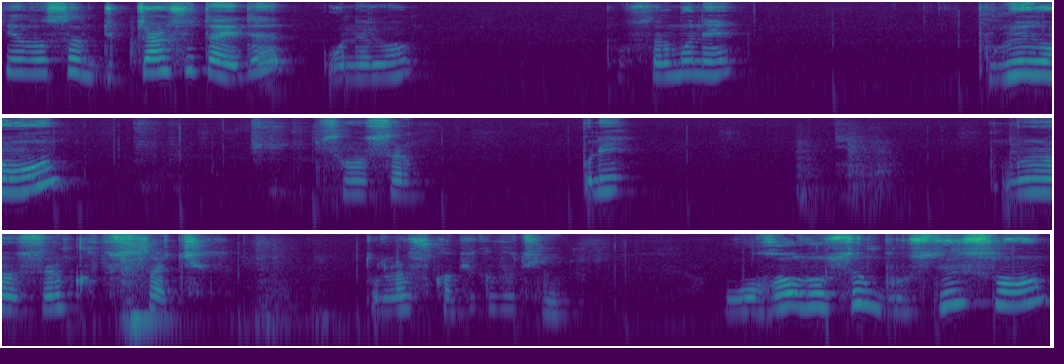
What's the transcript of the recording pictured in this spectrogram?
Şimdi dostlarım dükkan şuradaydı. O ne lan? Dostlarım o ne? Bu ne lan? Dostlarım. Bu ne? Bu ne dostlarım? Kapısı açık. Dur lan şu kapıyı kapatayım. Oha dostlarım burası neresi lan?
